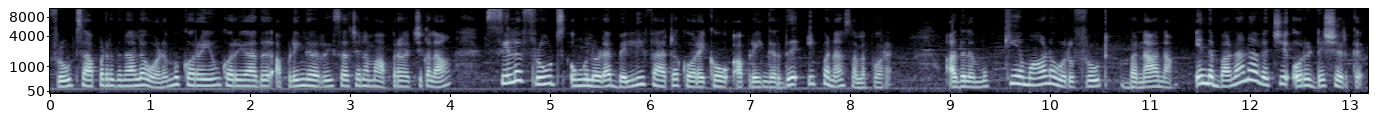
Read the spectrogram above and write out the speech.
ஃப்ரூட் சாப்பிட்றதுனால உடம்பு குறையும் குறையாது அப்படிங்கிற ரீசர்ச்சை நம்ம அப்புறம் வச்சுக்கலாம். சில ஃப்ரூட்ஸ் உங்களோட பெல்லி ஃபேட்டை குறைக்கும் அப்படிங்கிறது இப்போ நான் சொல்ல போகிறேன் அதில் முக்கியமான ஒரு ஃப்ரூட் பனானா இந்த பனானா வச்சு ஒரு டிஷ் இருக்குது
